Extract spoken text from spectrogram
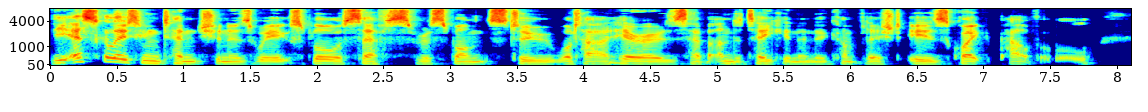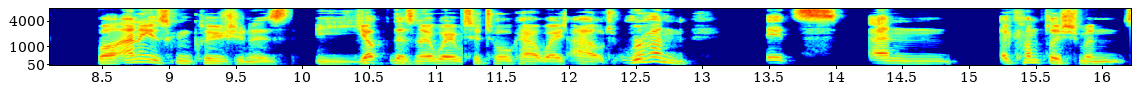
The escalating tension as we explore Seth's response to what our heroes have undertaken and accomplished is quite palpable. While Annie's conclusion is, yup, there's no way to talk our way out, run! It's an accomplishment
